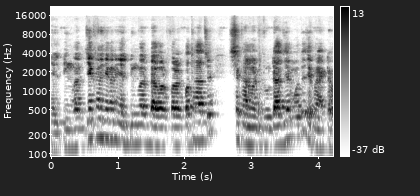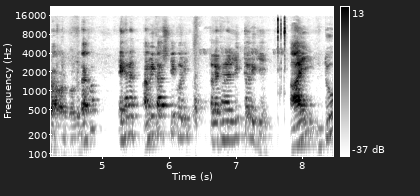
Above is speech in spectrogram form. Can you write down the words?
হেল্পিং ভার্ব যেখানে যেখানে হেল্পিং ভার্ব ব্যবহার করার কথা আছে, সেখানে আমরা ডু ডাচের মধ্যে যে কোনো একটা ব্যবহার করব। দেখো, এখানে আমি কাজটি করি, তাহলে এখানে লিখতে হবে কি? I do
